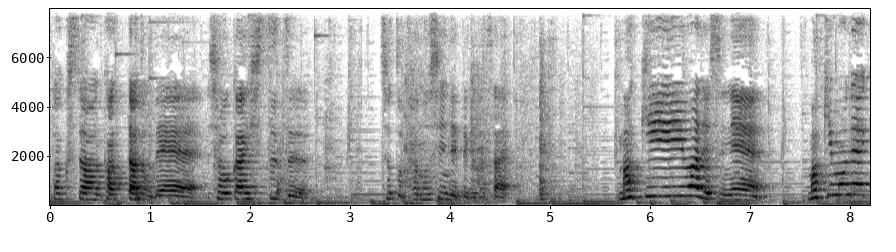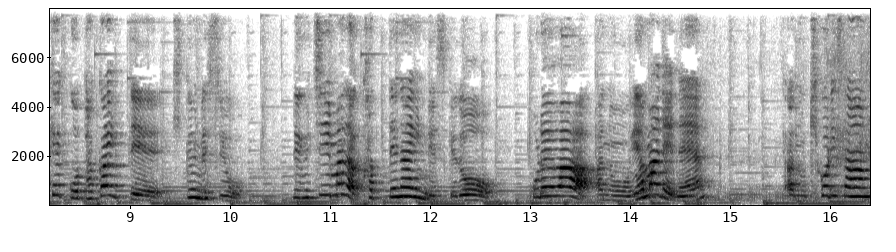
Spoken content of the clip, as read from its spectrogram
たくさん買ったので紹介しつつちょっと楽しんでってください。薪はですね薪もね結構高いって聞くんですよ。でうちまだ買ってないんですけどこれはあの山でねあの木こりさん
